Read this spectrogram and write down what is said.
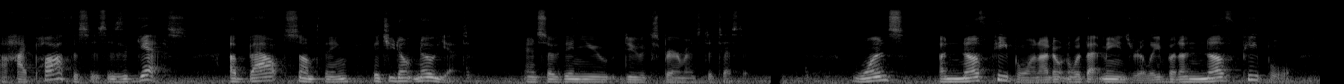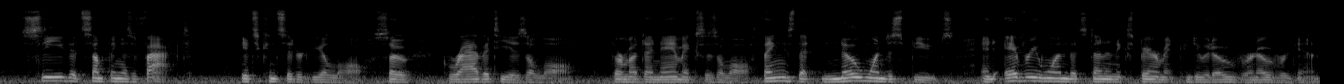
A hypothesis is a guess about something that you don't know yet. And so then you do experiments to test it. Once enough people, and I don't know what that means really, but enough people see that something is a fact, it's considered to be a law. So gravity is a law, thermodynamics is a law, things that no one disputes, and everyone that's done an experiment can do it over and over again.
